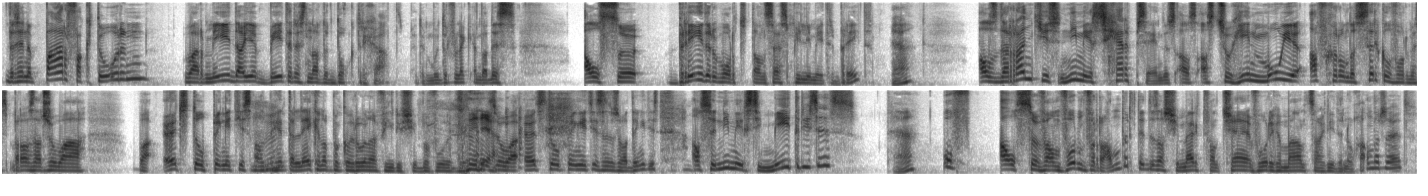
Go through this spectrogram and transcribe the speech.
Er zijn een paar factoren waarmee dat je beter eens naar de dokter gaat met een moedervlek. En dat is als ze breder wordt dan 6 mm breed. Ja? Als de randjes niet meer scherp zijn, dus als, als het zo geen mooie afgeronde cirkelvorm is, maar als daar zo wat, wat uitstulpingetjes, als het begint te lijken op een coronavirusje bijvoorbeeld, Ja. zo wat uitstulpingetjes en zo wat dingetjes, als ze niet meer symmetrisch is, Ja? of als ze van vorm verandert, hè, dus als je merkt van, tja, vorige maand zag die er nog anders uit.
